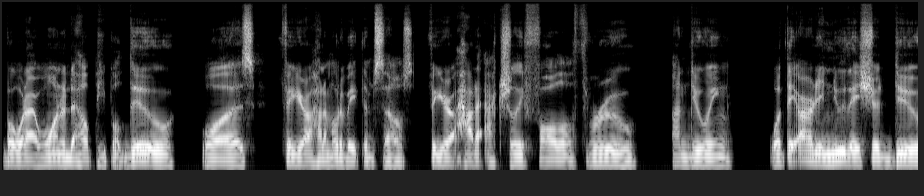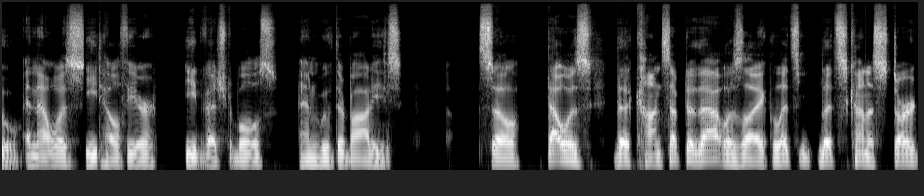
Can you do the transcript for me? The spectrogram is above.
But what I wanted to help people do was figure out how to motivate themselves, figure out how to actually follow through on doing what they already knew they should do. And that was eat healthier, eat vegetables, and move their bodies. So that was the concept of that was like let's let's kind of start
